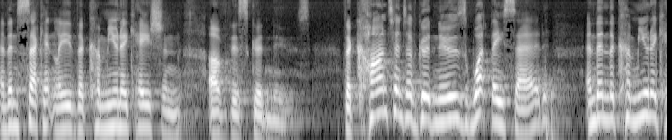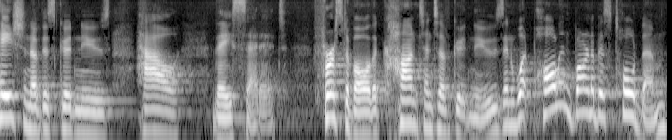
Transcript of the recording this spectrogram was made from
and then, secondly, the communication of this good news. The content of good news, what they said, and then the communication of this good news, how they said it. First of all, the content of good news and what Paul and Barnabas told them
